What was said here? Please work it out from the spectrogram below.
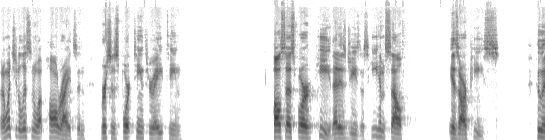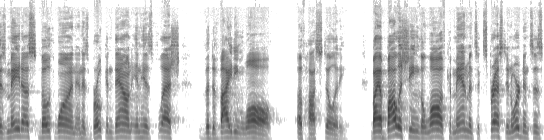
But I want you to listen to what Paul writes in verses 14 through 18. Paul says, For he, that is Jesus, he himself is our peace, who has made us both one and has broken down in his flesh the dividing wall of hostility by abolishing the law of commandments expressed in ordinances,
